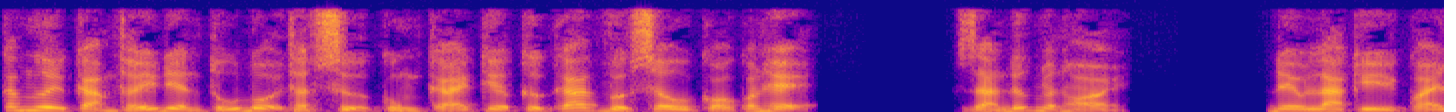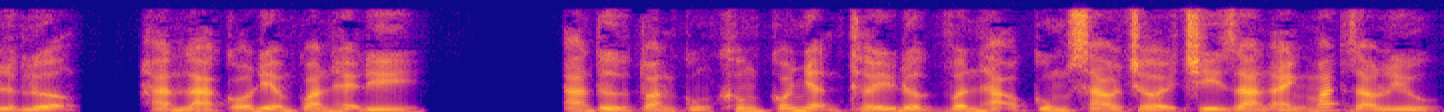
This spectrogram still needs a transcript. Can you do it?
Các ngươi cảm thấy điền tú bội thật sự cùng cái kia cực gác vượt sâu có quan hệ. Giàn Đức nhuận hỏi. Đều là kỳ quái lực lượng, hẳn là có điểm quan hệ đi. An tử toàn cũng không có nhận thấy được vân hạo cùng sao trời chi gian ánh mắt giao lưu,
